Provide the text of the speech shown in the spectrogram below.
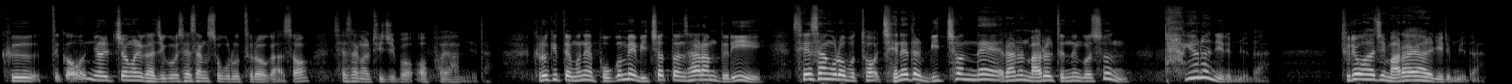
그 뜨거운 열정을 가지고 세상 속으로 들어가서 세상을 뒤집어 엎어야 합니다. 그렇기 때문에 복음에 미쳤던 사람들이 세상으로부터 쟤네들 미쳤네라는 말을 듣는 것은 당연한 일입니다. 두려워하지 말아야 할 일입니다.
